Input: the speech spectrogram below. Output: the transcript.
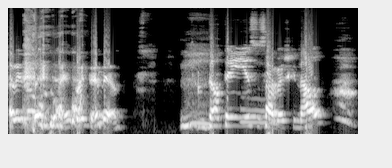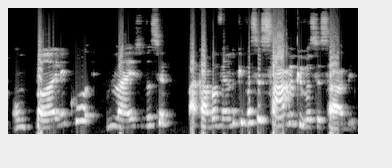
falei, não, não eu tô entendendo. Então tem isso, sabe? Acho que dá um, um pânico, mas você acaba vendo que você sabe o que você sabe.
